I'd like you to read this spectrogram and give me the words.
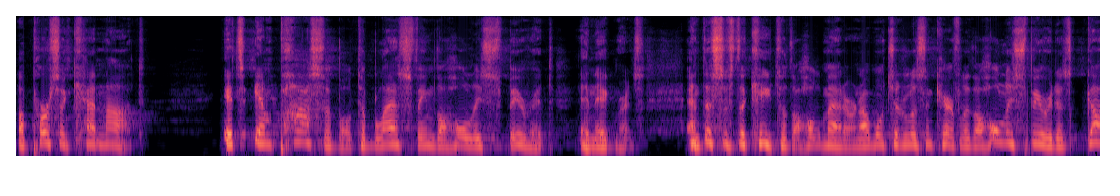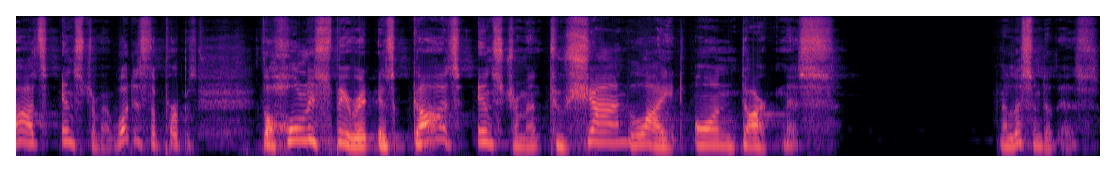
A person cannot it's impossible to blaspheme the Holy Spirit in ignorance. And this is the key to the whole matter. And I want you to listen carefully. The Holy Spirit is God's instrument. What is the purpose? The Holy Spirit is God's instrument to shine light on darkness. Now listen to this.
